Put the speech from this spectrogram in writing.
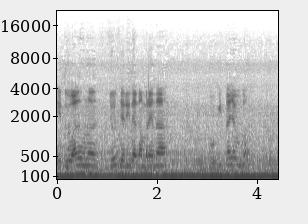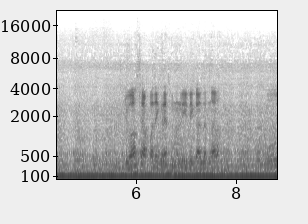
ਇਹ ਤੋਂ ਬਾਅਦ ਹੁਣ ਜੋ ਜਰੀ ਦਾ ਕੰਮ ਰਹਿੰਦਾ, ਉਹ ਕੀਤਾ ਜਾਊਗਾ। ਜੋ ਆ ਆਪਾਂ ਦੇਖ ਰਹੇ ਤੁਹਾਨੂੰ ਨੀਲੇ ਕਲਰ ਨਾਲ, ਉਹ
